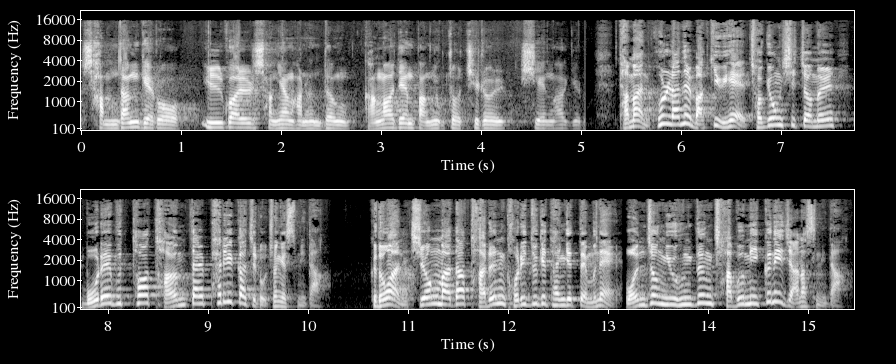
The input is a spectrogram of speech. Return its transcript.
3단계로 일괄 상향하는 등 강화된 방역 조치를 시행하기로. 다만 혼란을 막기 위해 적용 시점을 모레부터 다음 달 8일까지로 정했습니다. 그동안 지역마다 다른 거리두기 단계 때문에 원정 유흥 등 잡음이 끊이지 않았습니다.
